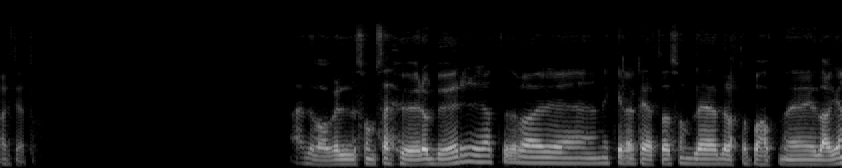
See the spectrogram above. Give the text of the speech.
Arteta. Nei, Det var vel som seg hør og bør at det var Mikkel Arteta som ble dratt opp på hatten i dag.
